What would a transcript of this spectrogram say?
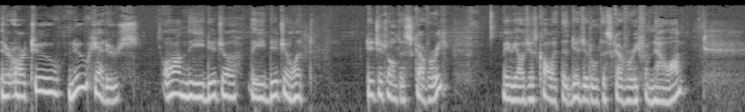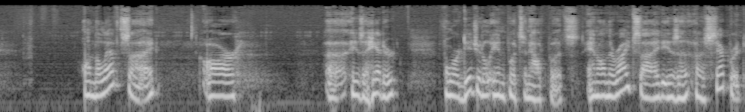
there are two new headers on the digital the digital digital discovery. Maybe I'll just call it the digital discovery from now on. On the left side are uh, is a header for digital inputs and outputs, and on the right side is a, a separate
